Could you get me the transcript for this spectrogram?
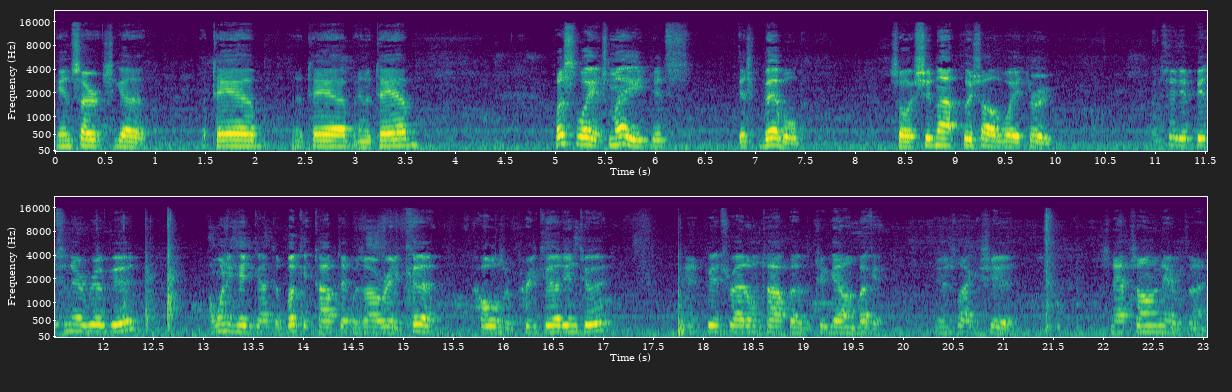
inserts. You got a, a tab, and a tab, and a tab. Plus the way it's made, it's it's beveled. So it should not push all the way through. Like I said, it fits in there real good. I went ahead and got the bucket top that was already cut holes are pre-cut into it and it fits right on top of the two gallon bucket just like it should. Snaps on and everything.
